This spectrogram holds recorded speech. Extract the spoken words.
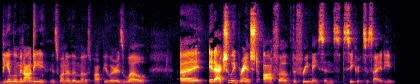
the Illuminati is one of the most popular as well. Uh, it actually branched off of the Freemasons' secret society.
